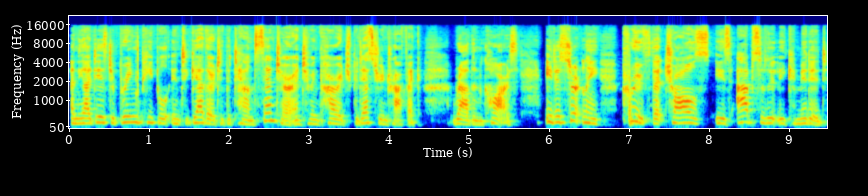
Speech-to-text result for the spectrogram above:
And the idea is to bring people in together to the town center and to encourage pedestrian traffic rather than cars. It is certainly proof that Charles is absolutely committed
